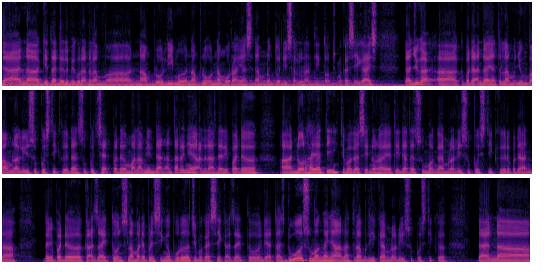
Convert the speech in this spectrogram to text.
dan uh, kita ada lebih kurang dalam uh, 65 66 orang yang sedang menonton di saluran TikTok. Terima kasih guys. Dan juga uh, kepada anda yang telah menyumbang melalui super sticker dan super chat pada malam ini dan antaranya adalah daripada uh, Nur Hayati. Terima kasih Nur Hayati di atas sumbangan melalui super sticker daripada anda. Daripada Kak Zaitun selamat daripada Singapura. Terima kasih Kak Zaitun di atas dua sumbangan yang Allah telah berikan melalui super sticker. Dan uh,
